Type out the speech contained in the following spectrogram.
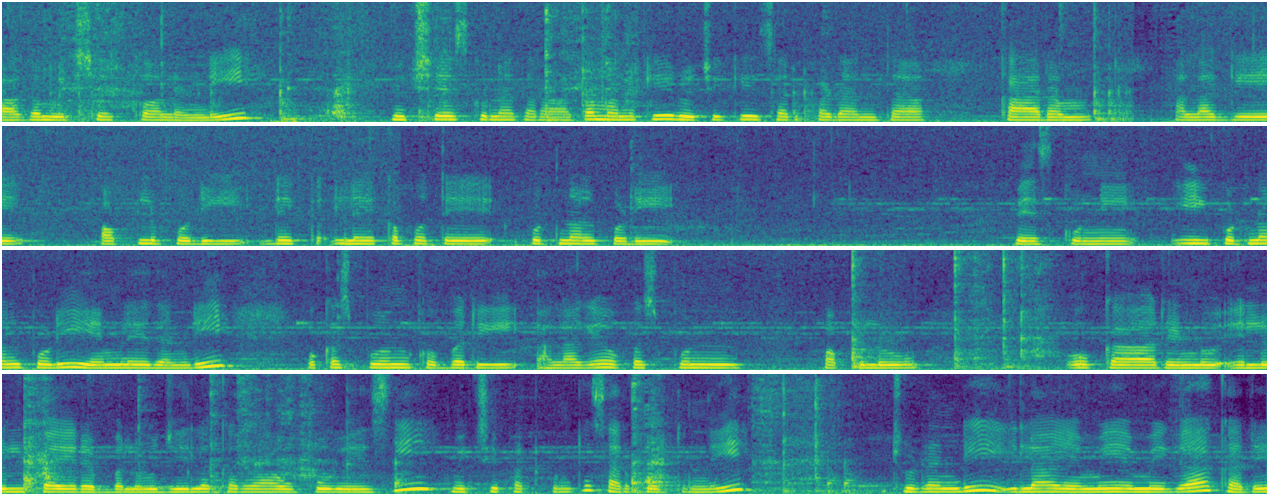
బాగా మిక్స్ చేసుకోవాలండి. మిక్స్ చేసుకున్న తర్వాత మనకి రుచికి సరిపడంత కారం అలాగే పప్పుల పొడి లేక లేకపోతే పుట్నాల పొడి వేసుకుని ఈ పుట్నాల పొడి ఏం లేదండి. ఒక స్పూన్ కొబ్బరి అలాగే ఒక స్పూన్ పప్పులు ఒక రెండు ఎల్లుల్లిపాయ రెబ్బలు జీలకర్ర ఉప్పు వేసి మిక్సీ పట్టుకుంటే సరిపోతుంది. చూడండి ఇలా ఎమ్మి ఎమ్మిగా కర్రీ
